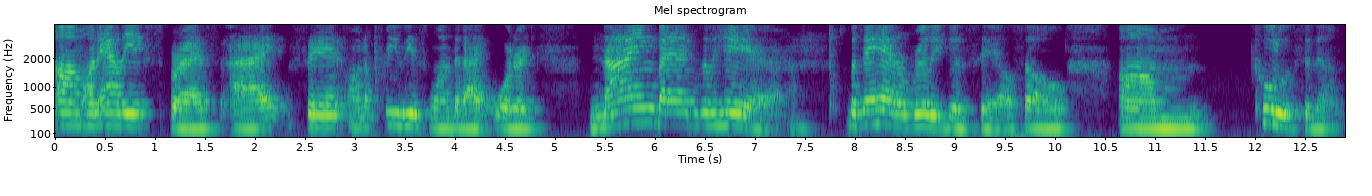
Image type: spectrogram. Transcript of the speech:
um, on AliExpress. I said on a previous one that I ordered nine bags of hair, but they had a really good sale. So um, kudos to them,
